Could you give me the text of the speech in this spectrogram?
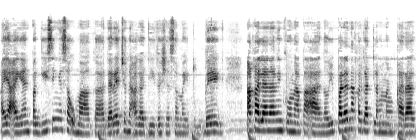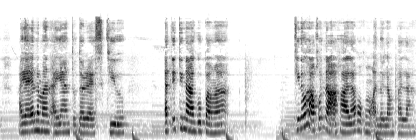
Kaya ayan, pagising niya sa umaga, diretso na agad dito siya sa may tubig. Akala namin kung napaano, yung pala nakagat lang ng karag. Kaya yan naman, ayan, to the rescue. At itinago pa nga. Kinuha ko na, akala ko kung ano lang pala.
